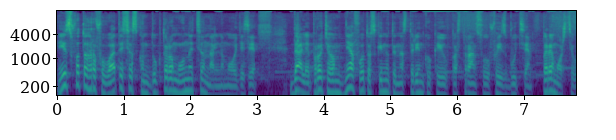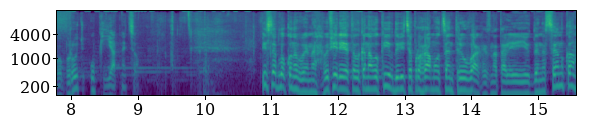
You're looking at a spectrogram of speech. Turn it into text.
і сфотографуватися з кондуктором у національному одязі. Далі протягом дня фото скинути на сторінку Київпастрансу у Фейсбуці. Переможців оберуть у п'ятницю. Після блоку новин в ефірі телеканалу Київ дивіться програму у центрі уваги з Наталією Денисенко.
